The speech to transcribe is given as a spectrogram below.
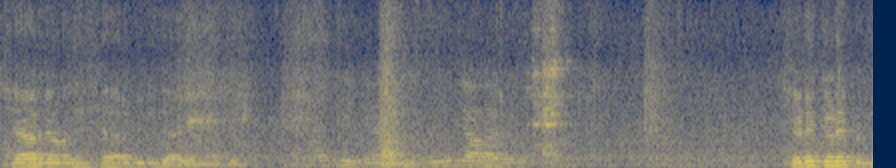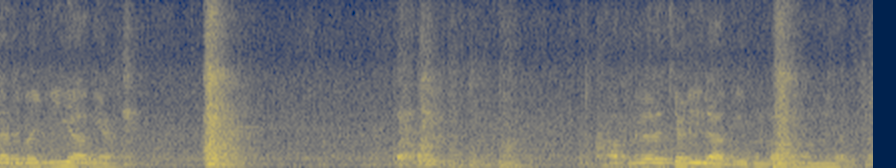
ਸ਼ਹਿਰ ਜਾਣਾ ਸੀ ਸ਼ਹਿਰ ਵੀ ਨਹੀਂ ਜਾਇਆ ਜਾਣਾ ਅੱਜ ਜ਼ਿਆਦਾ ਵੇ ਕਿਹੜੇ ਕਿਹੜੇ ਪਿੰਡਾਂ 'ਚ ਬਈ ਮੀਂਹ ਆ ਗਿਆ। ਆਪਣੇ ਝੜੀ ਲੱਗ ਗਈ ਮੈਨੂੰ ਹੁਣ ਨਹੀਂ ਹਟਦਾ।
